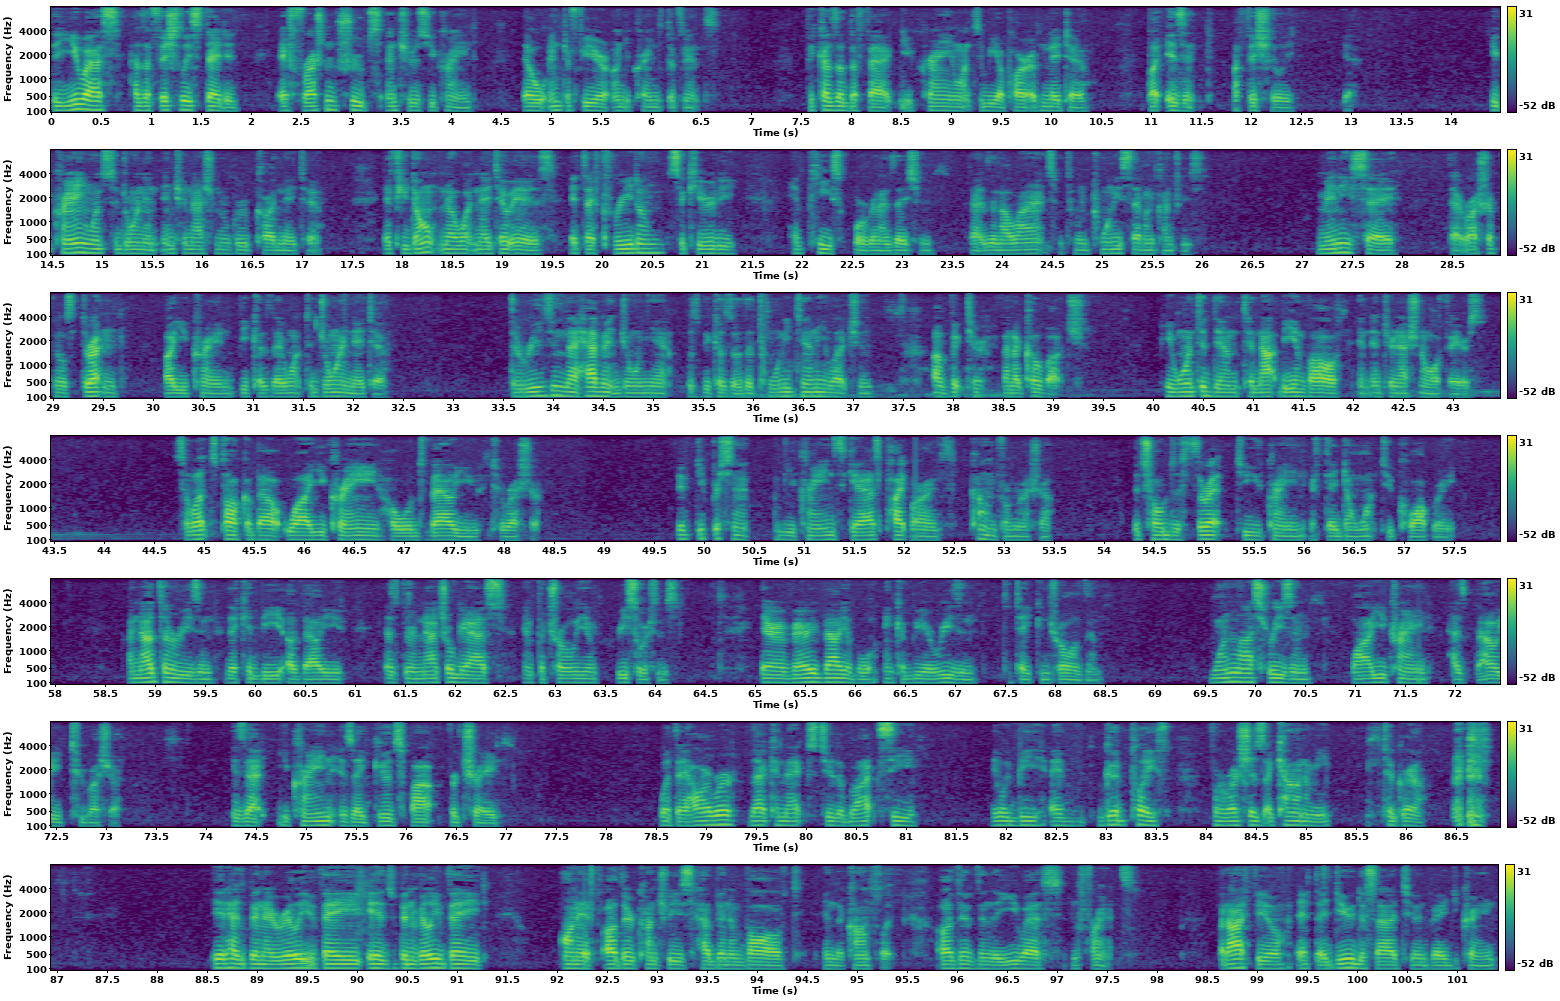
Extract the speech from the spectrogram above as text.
The US has officially stated if Russian troops enters Ukraine, they will interfere on Ukraine's defense. Because of the fact Ukraine wants to be a part of NATO, but isn't officially yet. Ukraine wants to join an international group called NATO. If you don't know what NATO is, it's a freedom, security, and peace organization that is an alliance between 27 countries. Many say that Russia feels threatened by Ukraine because they want to join NATO. The reason they haven't joined yet was because of the 2010 election of Viktor Yanukovych. He wanted them to not be involved in international affairs. So let's talk about why Ukraine holds value to Russia. 50% of Ukraine's gas pipelines come from Russia which holds a threat to Ukraine if they don't want to cooperate. Another reason they could be of value is their natural gas and petroleum resources. They are very valuable and could be a reason to take control of them. One last reason why Ukraine has value to Russia is that Ukraine is a good spot for trade. With a harbor that connects to the Black Sea, it would be a good place for Russia's economy to grow. it has been a really vague it's been really vague on if other countries have been involved in the conflict other than the US and France. But I feel if they do decide to invade Ukraine,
